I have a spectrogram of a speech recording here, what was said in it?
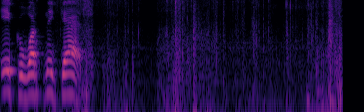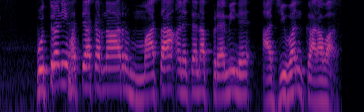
એક વર્ષની કેદ. પુત્રની હત્યા કરનાર માતા અને તેના પ્રેમીને આજીવન કારાવાસ.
